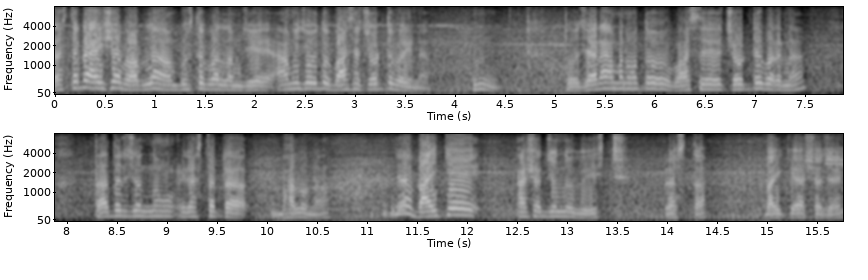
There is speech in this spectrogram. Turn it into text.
রাস্তাটা আইসা ভাবলাম, বুঝতে পারলাম যে আমি যেহেতু বাসে চড়তে পারি না, হুম, তো যারা আমার মতো বাসে চড়তে পারে না তাদের জন্য এই রাস্তাটা ভালো না। যা বাইকে আসার জন্য বেস্ট রাস্তা, বাইকে আসা যায়।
